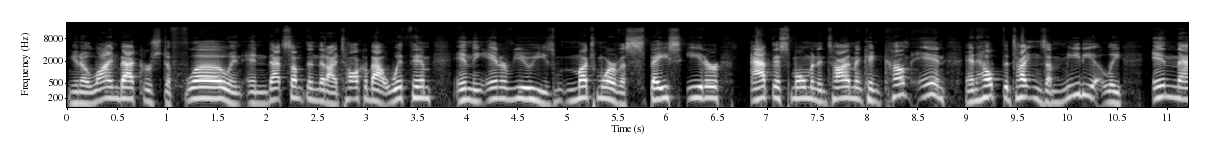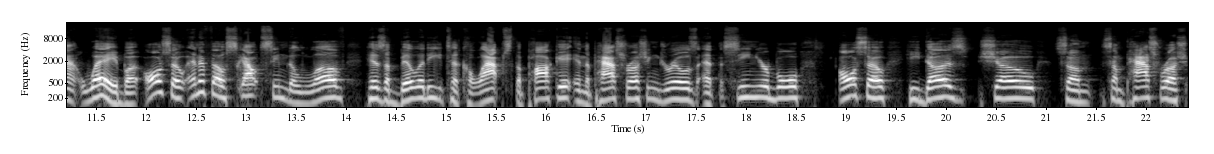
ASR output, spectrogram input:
you know, linebackers to flow. And, and that's something that I talk about with him in the interview. He's much more of a space eater at this moment in time and can come in and help the Titans immediately in that way. But also, NFL scouts seem to love his ability to collapse the pocket in the pass rushing drills at the Senior Bowl. Also, he does show some some pass rush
